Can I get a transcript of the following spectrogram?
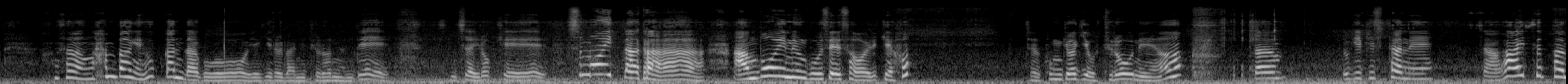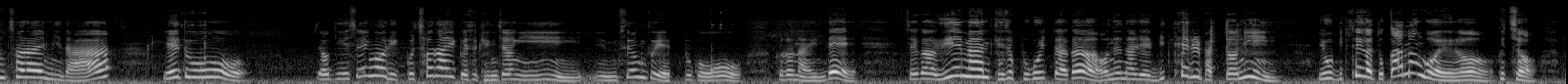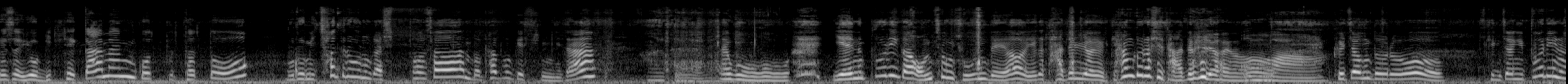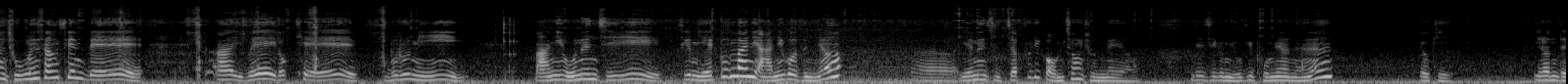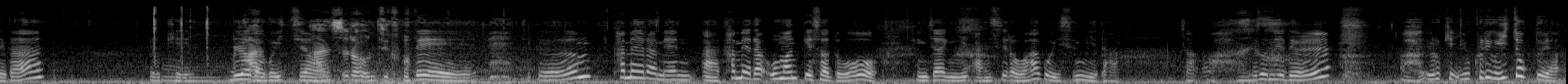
항상 한 방에 훅 간다고 얘기를 많이 들었는데 진짜 이렇게 숨어 있다가 안 보이는 곳에서 이렇게 훅 공격이 들어오네요. 다음 여기 비슷하네. 자 화이트팜 철화입니다. 얘도 여기 쌩얼 있고 철화 있고 해서 굉장히 수영도 예쁘고 그런 아이인데 제가 위에만 계속 보고 있다가 어느 날얘 밑에를 봤더니 요 밑에가 또 까만 거예요. 그쵸? 그래서 요 밑에 까만 곳부터 또 무름이 쳐들어오는가 싶어서 한번 파보겠습니다. 아이고. 아이고, 얘는 뿌리가 엄청 좋은데요. 얘가 다 들려요. 이렇게 한 그릇이 다 들려요. 엄마. 그 정도로 굉장히 뿌리는 좋은 상태인데, 아, 왜 이렇게 무름이 많이 오는지 지금 얘뿐만이 아니거든요. 자, 얘는 진짜 뿌리가 엄청 좋네요. 근데 지금 여기 보면은 여기 이런 데가 이렇게 음, 물러가고 안- 있죠. 안쓰러운 지금. 네. 지금 카메라맨, 아, 카메라 오먼께서도 굉장히 안쓰러워하고 있습니다. 자, 아, 이런 애들, 아, 이렇게, 요- 그리고 이쪽도요.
